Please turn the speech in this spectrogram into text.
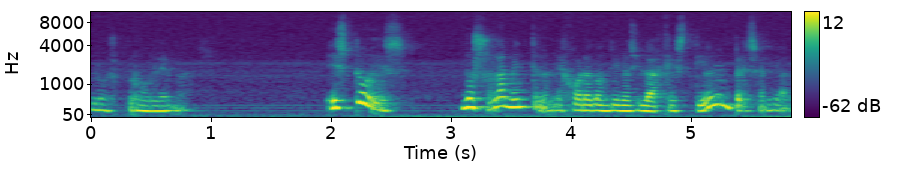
los problemas. Esto es no solamente la mejora continua, sino la gestión empresarial.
